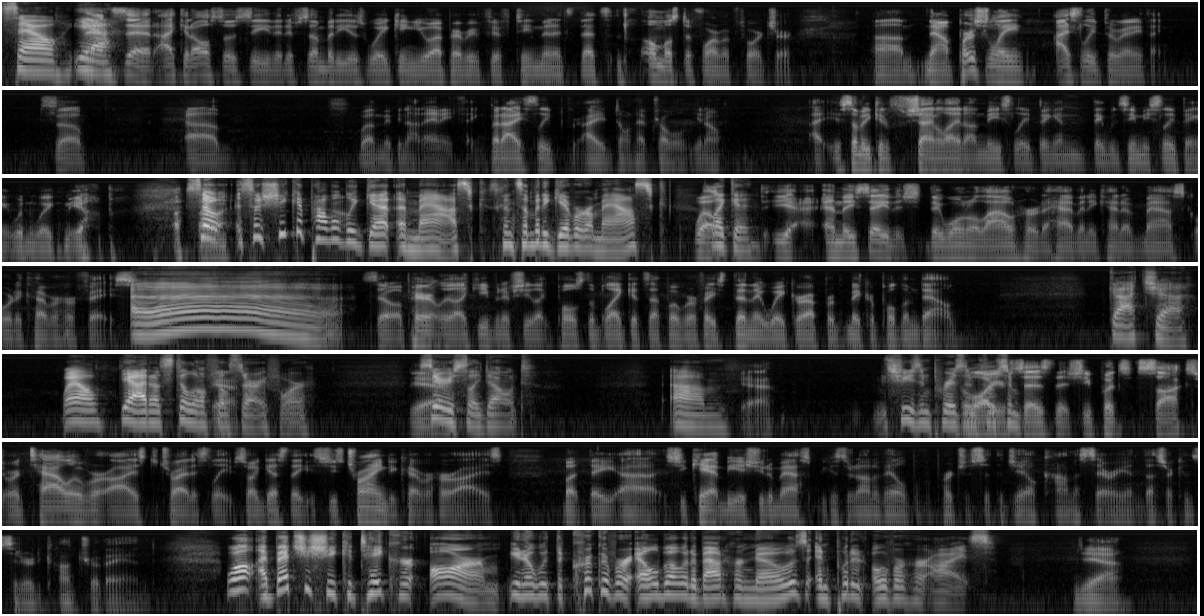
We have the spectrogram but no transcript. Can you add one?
So, yeah. That said, I could also see that if somebody is waking you up every 15 minutes, that's almost a form of torture. Um, now, personally, I sleep through anything. So, um, well, maybe not anything, but I sleep. I don't have trouble. You know, if somebody could shine a light on me sleeping and they would see me sleeping, it wouldn't wake me up. So, Um, so she could probably get a mask. Can somebody give her a mask? well, like a. yeah, and they say that sh they won't allow her to have any kind of mask or to cover her face. Oh, so apparently, like even if she like pulls the blankets up over her face, then they wake her up or make her pull them down. gotcha. Well, yeah, I don't, still don't feel Yeah. sorry for her. Yeah. Seriously, don't. Um, Yeah. She's in The prison lawyer for some. says that she puts socks or a towel over her eyes to try to sleep. So I guess they, she's trying to cover her eyes, but they uh, she can't be issued a mask because they're not available for purchase at the jail commissary and thus are considered contraband. well, I bet you she could take her arm, you know, with the crook of her elbow at about her nose and put it over her eyes. Yeah.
